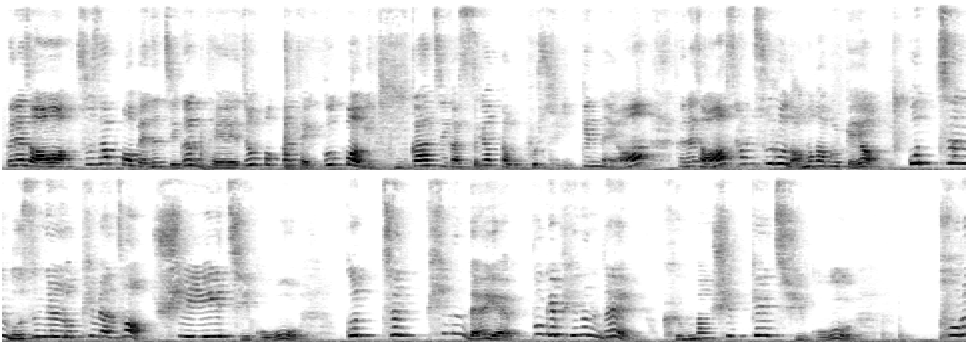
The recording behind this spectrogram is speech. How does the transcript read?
그래서 수사법에는 지금 대조법과 대꾸법 이 두 가지가 쓰였다고 볼 수 있겠네요. 그래서 삼수로 넘어가 볼게요. 꽃은 무슨 일로 피면서 쉬지고 꽃은 피는데 예쁘게 피는데 금방 쉽게 지고 풀은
